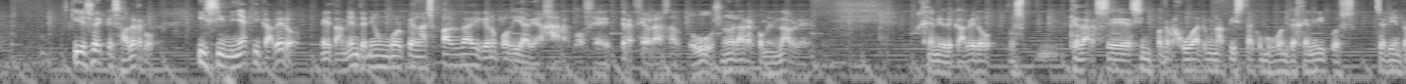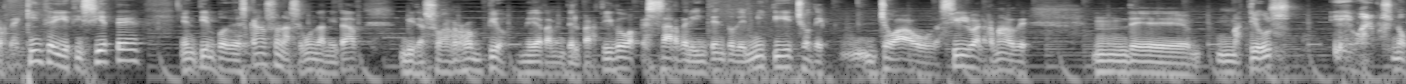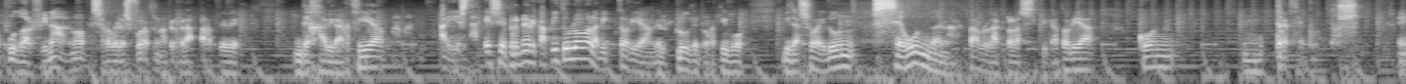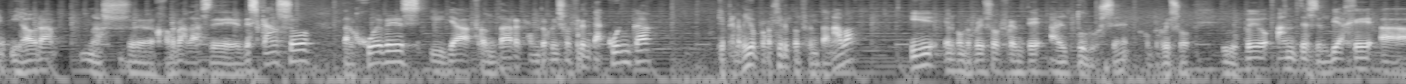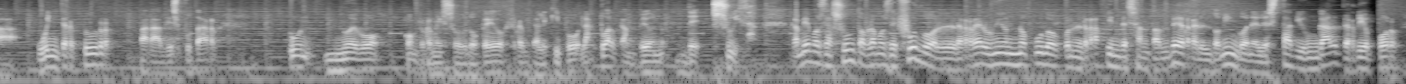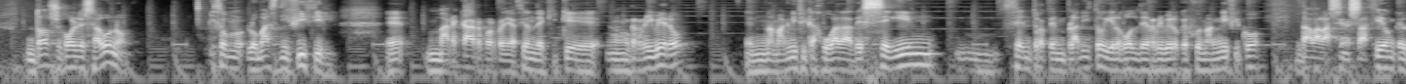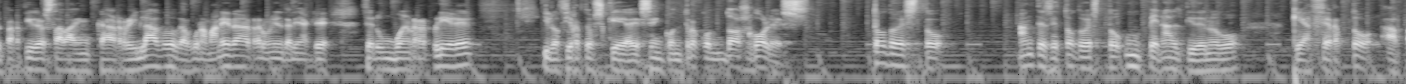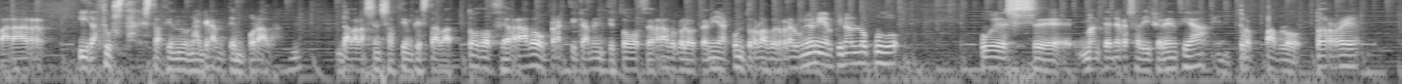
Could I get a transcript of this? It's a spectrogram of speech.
Y eso hay que saberlo. Y sin Iñaki Cabero, que también tenía un golpe en la espalda y que no podía viajar 12, 13 horas de autobús, no era recomendable genio de Cabero, pues quedarse sin poder jugar en una pista como Puente Genil, pues sería importante. 15-17 en tiempo de descanso, en la segunda mitad, Vidasoa rompió inmediatamente el partido, a pesar del intento de Mitic o de Joao Silva, el hermano de, de Mateus, y bueno, pues no pudo al final, ¿no? a pesar del esfuerzo en la primera parte de, de Javi García. Ahí está. Ese primer capítulo, la victoria del Club Deportivo Vidasoa Irún, segundo en la tabla clasificatoria con 13 mm, puntos. Eh, y ahora unas eh, jornadas de descanso el jueves y ya afrontar compromiso frente a Cuenca, que perdió, por cierto, frente a Nava, y el compromiso frente al Toulouse, eh, compromiso europeo antes del viaje a Winter Tour para disputar un nuevo compromiso europeo frente al equipo, el actual campeón de Suiza. Cambiamos de asunto, hablamos de fútbol. El Real Unión no pudo con el Racing de Santander el domingo en el Estadio Ungal, perdió por dos goles a uno. Hizo lo más difícil, eh, marcar por mediación de Quique Rivero, en una magnífica jugada de Seguín, centro templadito y el gol de Rivero que fue magnífico, daba la sensación que el partido estaba encarrilado de alguna manera, Unión tenía que hacer un buen repliegue y lo cierto es que se encontró con dos goles. Todo esto, antes de todo esto, un penalti de nuevo que acertó a parar Irazusta, que está haciendo una gran temporada daba la sensación que estaba todo cerrado, prácticamente todo cerrado, que lo tenía controlado el Real Unión y al final no pudo pues, eh, mantener esa diferencia. Entró Pablo Torre,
